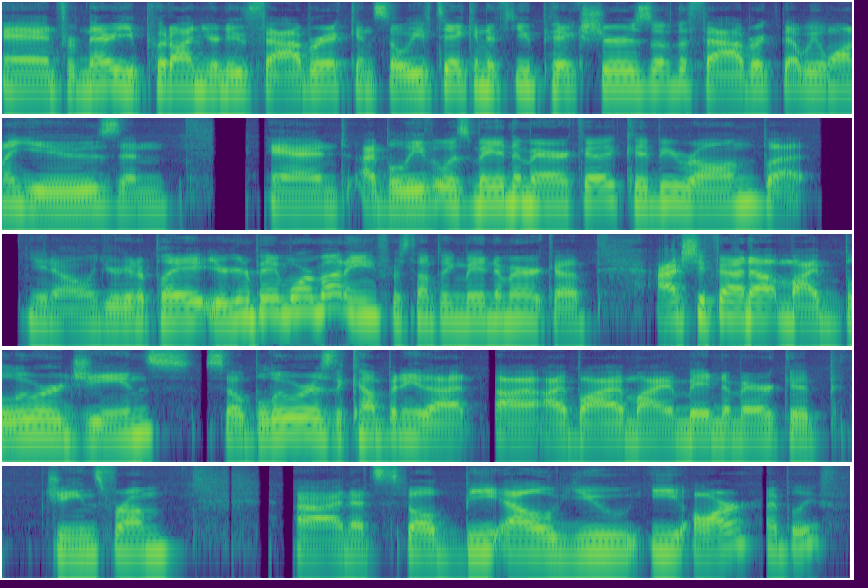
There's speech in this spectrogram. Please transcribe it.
And from there you put on your new fabric. And so we've taken a few pictures of the fabric that we want to use. And and I believe it was made in America. Could be wrong, but you know you're gonna pay you're gonna pay more money for something made in America. I actually found out my Bluer jeans. So Bluer is the company that uh, I buy my made in America jeans from, uh, and it's spelled B L U E R, I believe.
